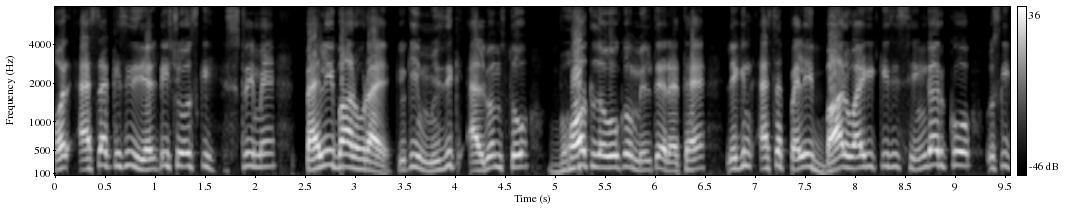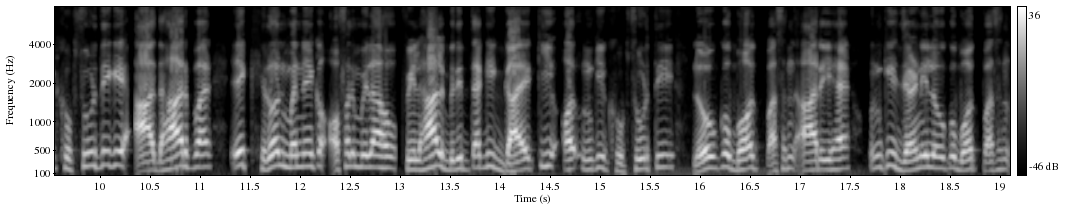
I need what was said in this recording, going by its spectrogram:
और ऐसा किसी रियलिटी शोज़ की हिस्ट्री में पहली बार हो रहा है, क्योंकि म्यूज़िक एल्बम्स तो बहुत लोगों को मिलते रहते हैं, लेकिन ऐसा पहली बार हुआ है कि किसी सिंगर को उसकी खूबसूरती के आधार पर एक हीरोइन बनने का ऑफ़र मिला हो। फ़िलहाल विदिप्ता की गायकी और उनकी खूबसूरती लोगों को बहुत पसंद आ रही है, उनकी जर्नी लोगों को बहुत पसंद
